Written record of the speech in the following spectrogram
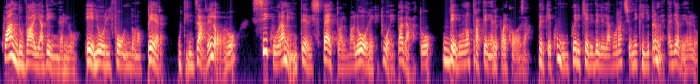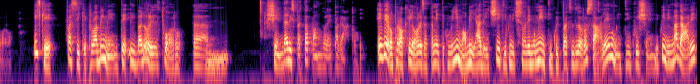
quando vai a venderlo e lo rifondono per utilizzare l'oro, sicuramente rispetto al valore che tu hai pagato devono trattenere qualcosa, perché comunque richiede delle lavorazioni che gli permetta di avere l'oro. Il che fa sì che probabilmente il valore del tuo oro ehm, scenda rispetto a quando l'hai pagato. È vero però che l'oro, esattamente come gli immobili, ha dei cicli, quindi ci sono dei momenti in cui il prezzo dell'oro sale e momenti in cui scende. Quindi magari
